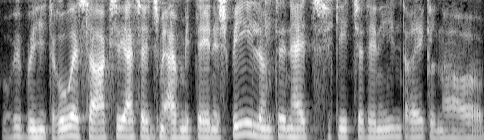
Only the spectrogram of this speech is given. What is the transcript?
wo ich in den USA gewesen, also jetzt auch mit denen spielen und dann gibt es ja dann in der Regel noch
